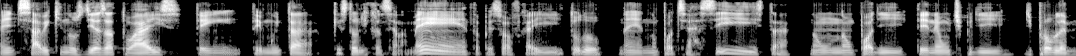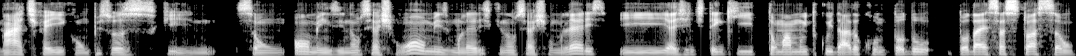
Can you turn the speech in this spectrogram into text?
A gente sabe que nos dias atuais tem, tem muita questão de cancelamento, o pessoal fica aí tudo, né, não pode ser racista, não, não pode ter nenhum tipo de, de problemática aí com pessoas que são homens e não se acham homens, mulheres que não se acham mulheres, e a gente tem que tomar muito cuidado com todo, toda essa situação.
